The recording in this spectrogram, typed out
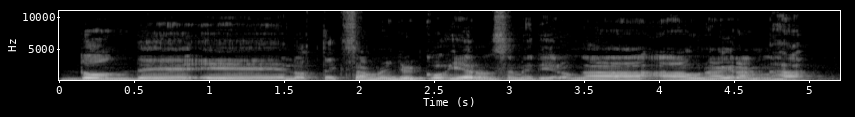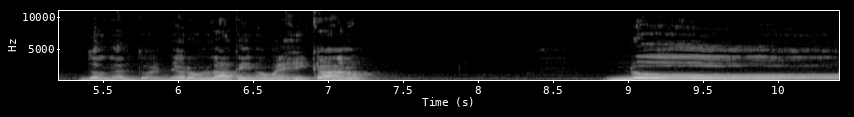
donde los Texas Rangers cogieron, se metieron a, una granja donde el dueño era un latino mexicano. Lo, lo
